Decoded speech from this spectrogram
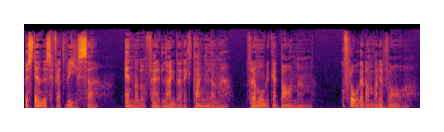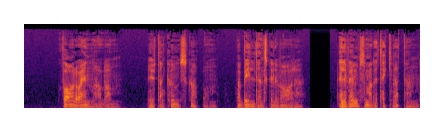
bestämde sig för att visa en av de färglagda rektanglarna för de olika barnen och frågade dem vad det var. Var och en av dem utan kunskap om vad bilden skulle vara eller vem som hade tecknat den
